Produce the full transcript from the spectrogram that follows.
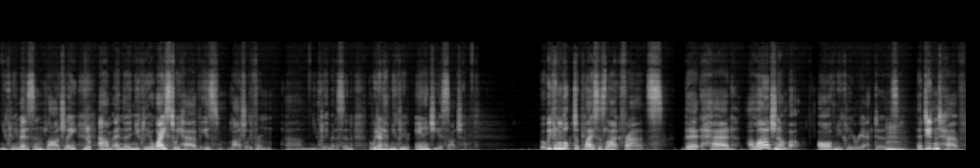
nuclear medicine largely. Yep. Um, and the nuclear waste we have is largely from um, nuclear medicine, but we don't have nuclear energy as such. But we can look to places like France that had a large number of nuclear reactors Mm. that didn't have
